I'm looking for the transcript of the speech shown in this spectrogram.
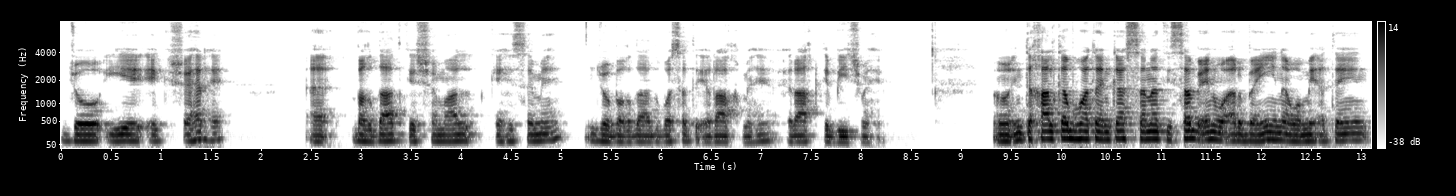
جو یہ ایک شہر ہے۔ بغداد کے شمال کے حصے میں جو بغداد وسط عراق میں ہے، عراق کے بیچ میں ہے۔ انتقال کب ہوا تھا ان کا؟ صنعت سب و اربعین و متین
